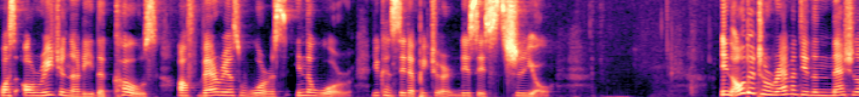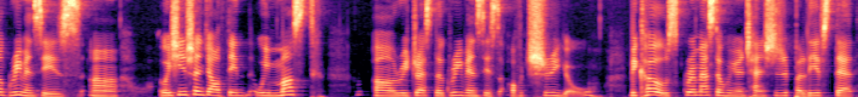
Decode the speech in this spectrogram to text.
was originally the cause of various wars in the world. You can see the picture. This is Chiyu. In order to remedy the national grievances, uh, Weixin Shengjiao think we must uh, redress the grievances of Chiyu because Grandmaster Hunyuan Chanshi believes that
